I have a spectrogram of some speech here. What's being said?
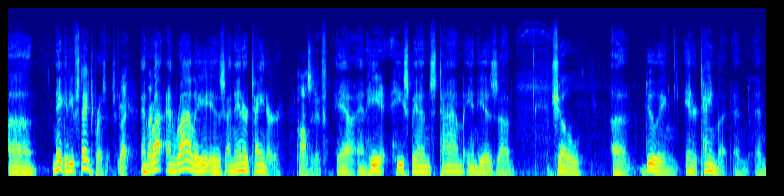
uh, negative stage presence. Right, And right. Ri- and Riley is an entertainer. Positive. Yeah, and he he spends time in his um, show uh, doing entertainment and and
